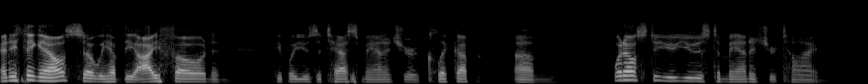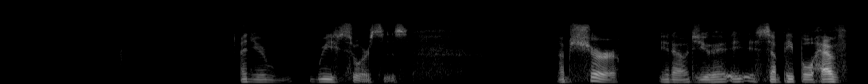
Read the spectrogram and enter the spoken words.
anything else? So we have the iPhone, and people use a task manager, ClickUp. Um, what else do you use to manage your time and your resources? I'm sure, you know, do you, eh, some people have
